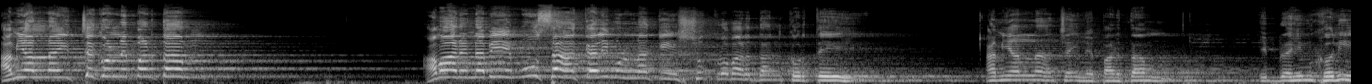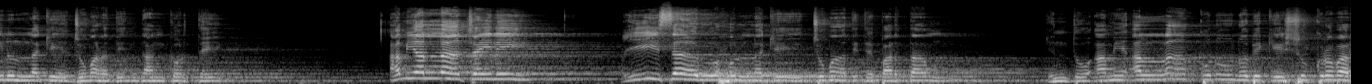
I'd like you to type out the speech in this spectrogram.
আমি আল্লাহ ইচ্ছা করলে পারতাম। আমার নবী মুসা কালিমুল্লাহকে শুক্রবার দান করতে। আমি আল্লাহ চাইলে পারতাম। ইব্রাহিম খলিলুল্লাহকে জুমার দিন দান করতে। আমি আল্লাহ চাইলেই ঈসা রুহুল্লাহকে জুমা দিতে পারতাম। কিন্তু আমি আল্লাহ কোনো নবীকে শুক্রবার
